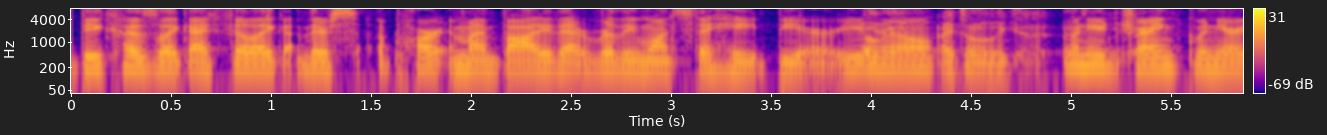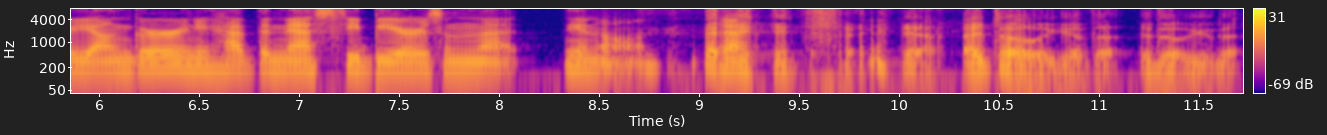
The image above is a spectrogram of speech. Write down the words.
because like I feel like there's a part in my body that really wants to hate beer. You know, I totally get it. I when you drink when you're younger and you have the nasty beers and that you know that yeah, I totally get that. I totally get that.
